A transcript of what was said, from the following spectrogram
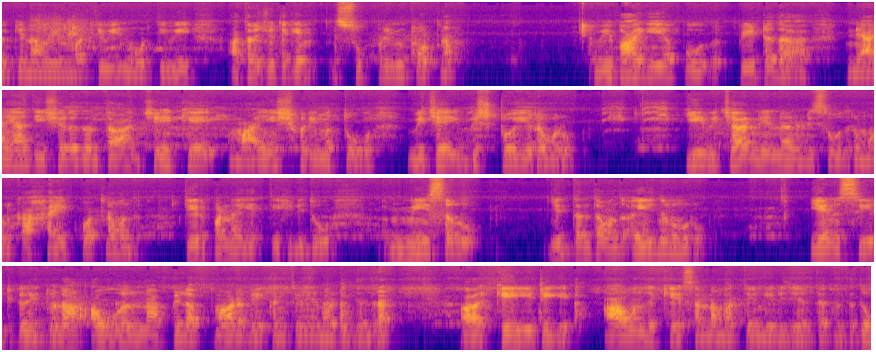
ಬಗ್ಗೆ ನಾವು ಏನು ಮಾಡ್ತೀವಿ, ನೋಡ್ತೀವಿ. ಅದರ ಜೊತೆಗೆ ಸುಪ್ರೀಂ ಕೋರ್ಟ್ನ ವಿಭಾಗೀಯ ಪೀಠದ ನ್ಯಾಯಾಧೀಶರಾದಂಥ ಜೆ ಕೆ ಮಾಹೇಶ್ವರಿ ಮತ್ತು ವಿಜಯ್ ಬಿಸ್ಟೋಯರವರು ಈ ವಿಚಾರಣೆಯನ್ನು ನಡೆಸುವುದರ ಮೂಲಕ ಹೈಕೋರ್ಟ್ನ ಒಂದು ತೀರ್ಪನ್ನು ಎತ್ತಿ ಹಿಡಿದು ಮೀಸಲು ಇದ್ದಂಥ ಒಂದು ಐದು ನೂರು ಏನು ಸೀಟ್ಗಳಿದ್ವಲ್ಲ ಅವುಗಳನ್ನು ಫಿಲಪ್ ಮಾಡಬೇಕಂತೇಳಿ ಏನು ಮಾಡಿದೆ ಅಂದ್ರೆ ಕೆ ಇ ಟಿಗೆ ಆ ಒಂದು ಕೇಸನ್ನು ಮತ್ತೆ ನೀಡಿದೆ ಅಂತಕ್ಕಂಥದ್ದು.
